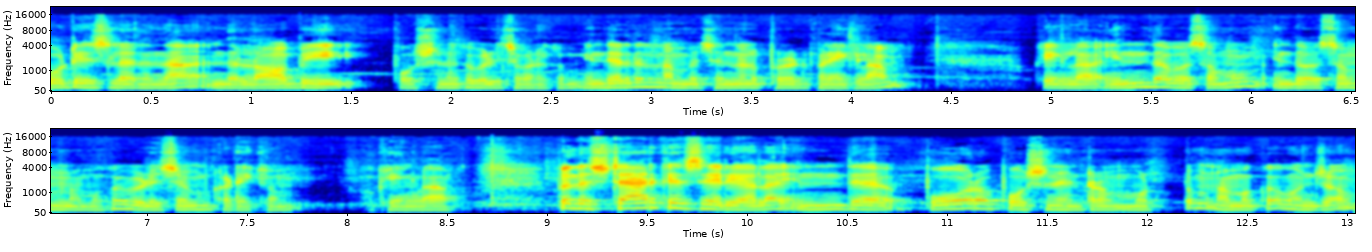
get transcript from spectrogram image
ஓடிஎஸில் இருந்தால் இந்த லாபி போர்ஷனுக்கு வெளிச்சம் கிடைக்கும். இந்த இடத்துல நம்ம சின்னல் ப்ரொவைட் பண்ணிக்கலாம். ஓகேங்களா? இந்த வசமும் இந்த வசமும் நமக்கு வெளிச்சம் கிடைக்கும். ஓகேங்களா? இப்போ இந்த ஸ்டேர் கேஸ் ஏரியாவில் இந்த போகிற போர்ஷன் என்ற மட்டும் நமக்கு கொஞ்சம்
